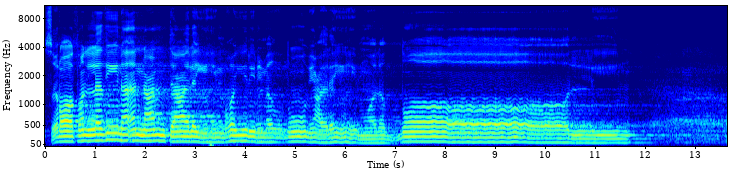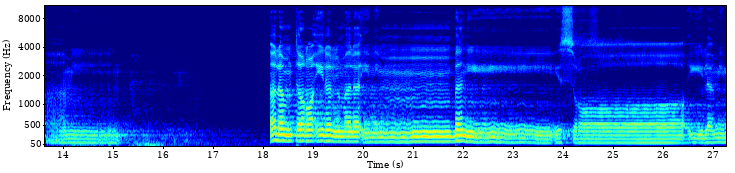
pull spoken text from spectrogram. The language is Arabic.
صراط الذين أنعمت عليهم غير المغضوب عليهم ولا الضالين. آمين. ألم تر إلى الملأ من بني إسرائيل من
